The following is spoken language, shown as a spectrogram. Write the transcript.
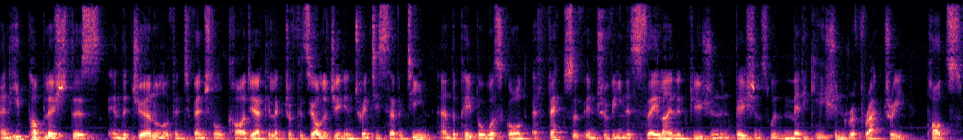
and he published this in the Journal of Interventional Cardiac Electrophysiology in 2017, and the paper was called Effects of Intravenous Saline Infusion in Patients with Medication Refractory POTS.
